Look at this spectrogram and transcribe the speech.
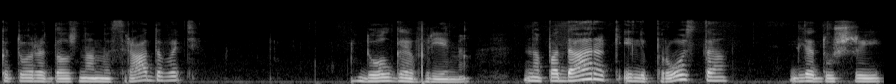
которая должна нас радовать долгое время – на подарок или просто для души.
